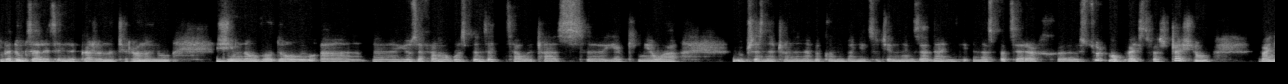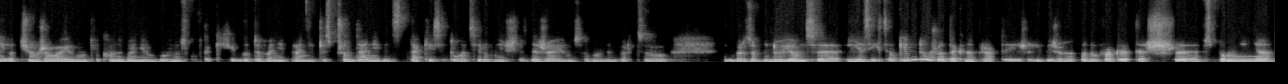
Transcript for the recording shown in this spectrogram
Według zaleceń lekarza nacierano ją zimną wodą, a Józefa mogła spędzać cały czas, jaki miała przeznaczony na wykonywanie codziennych zadań na spacerach e, z córką państwa, z Czesią. Pani odciążała ją od wykonywania obowiązków takich jak gotowanie, pranie czy sprzątanie, więc takie sytuacje również się zdarzają, są one bardzo bardzo budujące i jest ich całkiem dużo tak naprawdę, jeżeli bierzemy pod uwagę też e, wspomnienia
